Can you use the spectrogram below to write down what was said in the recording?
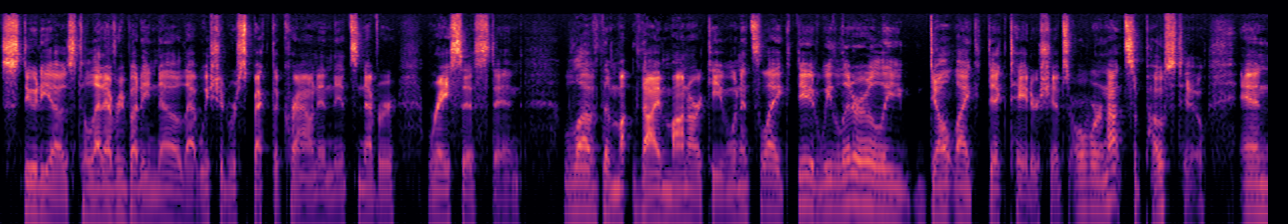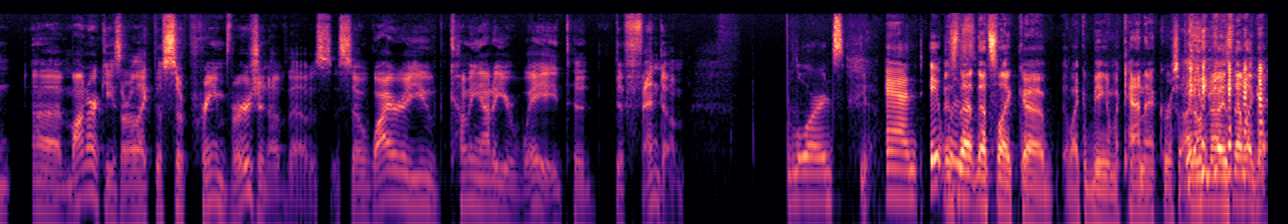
studios to let everybody know that we should respect the crown and it's never racist and love the thy monarchy when it's like dude we literally don't like dictatorships or we're not supposed to. And uh, monarchies are like the supreme version of those. So why are you coming out of your way to defend them lords. Yeah. and it is was that that's like uh, like being a mechanic or so i don't know is that like a,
